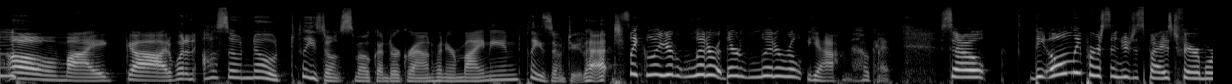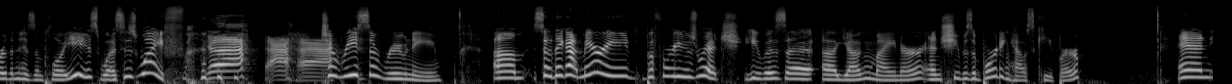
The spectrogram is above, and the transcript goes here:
Oh my god. What an also no, please don't smoke underground when you're mining. Please don't do that. It's like you're literal. They're literal. Yeah. Okay. So the only person who despised Fair more than his employees was his wife, Teresa Rooney. Um, so they got married before he was rich. He was a, a young miner, and she was a boarding house keeper. And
